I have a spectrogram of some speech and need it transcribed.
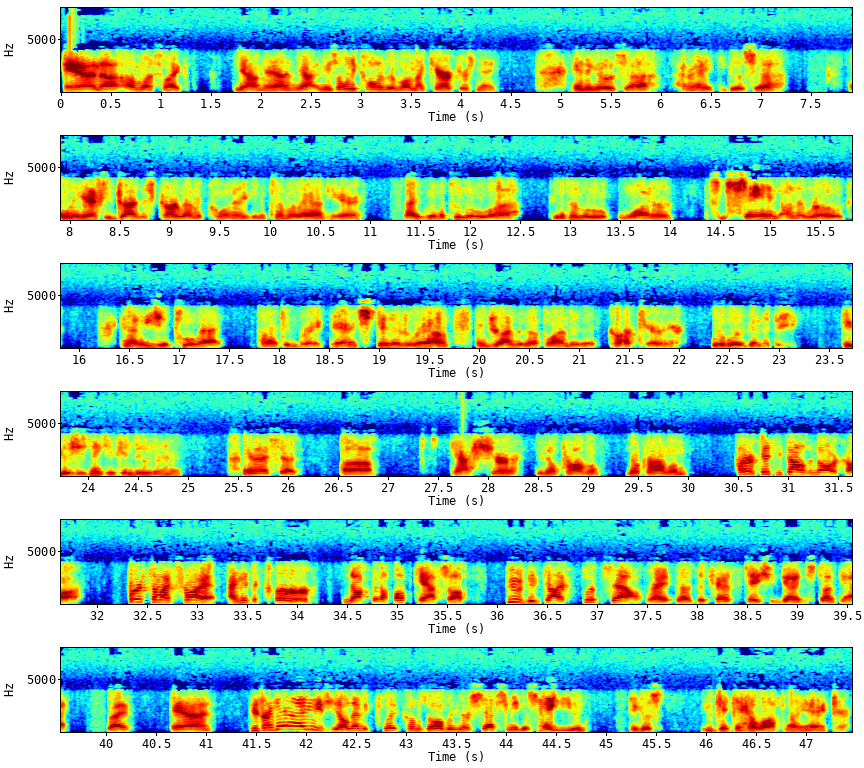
And uh, I'm just like, "Yeah, man, yeah." And he's only calling him on my character's name. And he goes, uh, "All right." He goes, uh, "Only if you drive this car around the corner, you're going to come around here." I'm going to put a little, uh, put a little water, some sand on the road, and I need you to pull that parking brake there and spin it around and drive it up onto the car carrier where we're going to be. He goes, you think you can do that? And I said, uh, yeah, sure, no problem, no problem. $150,000 car. First time I try it, I hit the curb, knock the hubcaps off. Dude, the guy flips out, right? The, the transportation guy, the stunt guy, right? And He's like, yeah, he's yelled at me. Clint comes over, intercepts me. He goes, hey, you. He goes, you get the hell off my actor.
